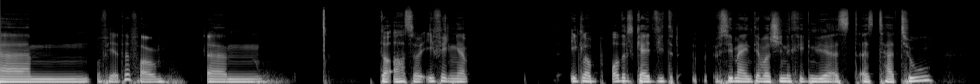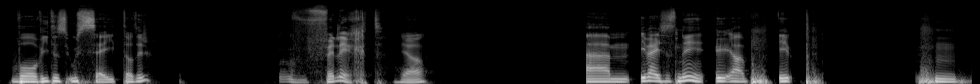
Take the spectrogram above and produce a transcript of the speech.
Ähm, auf jeden Fall. Ähm, da, also ich finde, ich glaube, oder es geht wieder, sie meint ja wahrscheinlich irgendwie ein, ein Tattoo, wo wie das aussieht, oder? Vielleicht, ja. Ähm, ich weiß es nicht. Ich, ja, ich, hm.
